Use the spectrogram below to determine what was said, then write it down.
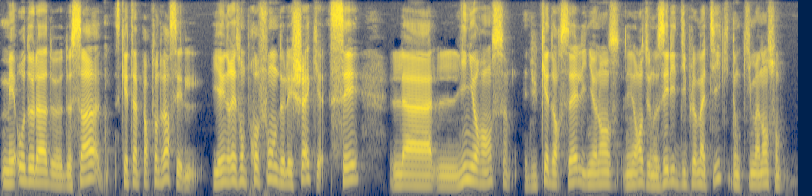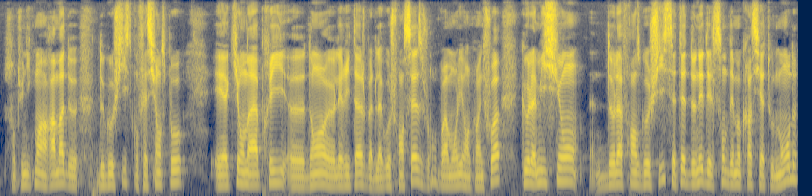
Mais au-delà de, de, ça, ce qui est important de voir, c'est il y a une raison profonde de l'échec, c'est l'ignorance du Quai d'Orsay, l'ignorance de nos élites diplomatiques, donc qui maintenant sont sont uniquement un ramas de, de gauchistes qu'on fait Sciences Po et à qui on a appris euh, dans euh, l'héritage bah, de la gauche française, je vous renvoie à mon livre encore une fois, que la mission de la France gauchiste, c'était de donner des leçons de démocratie à tout le monde,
